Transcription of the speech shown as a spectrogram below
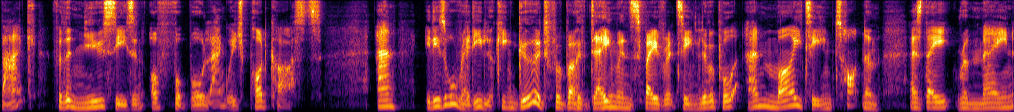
back for the new season of football language podcasts. And it is already looking good for both Damon's favourite team, Liverpool, and my team, Tottenham, as they remain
